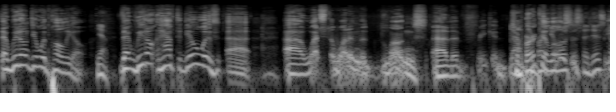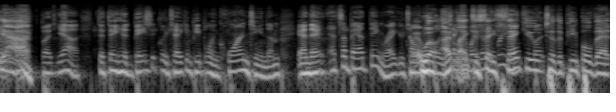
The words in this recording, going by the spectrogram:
that we don't deal with polio, Yeah. that we don't have to deal with uh, uh, what's the one in the lungs, uh, the freaking tuberculosis. that is coming yeah, back. But yeah, that they had basically taken people and quarantined them, and they, that's a bad thing, right? You're telling Well, people you're I'd like to say freedom, thank you to the people that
